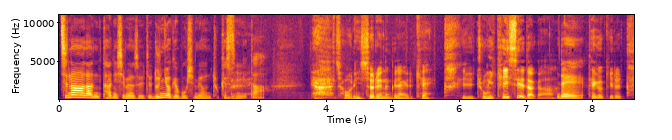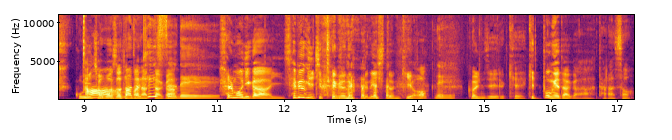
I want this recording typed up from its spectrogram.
지나다니시면서 이제 눈여겨 보시면 좋겠습니다. 네. 야, 저 어린 시절에는 그냥 이렇게 탁 종이 케이스에다가 네. 태극기를 탁 고이 아, 접어서 담아놨다가 네. 할머니가 새벽 일찍 되면 꺼내시던 기억. 네. 그걸 이제 이렇게 깃봉에다가 달아서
